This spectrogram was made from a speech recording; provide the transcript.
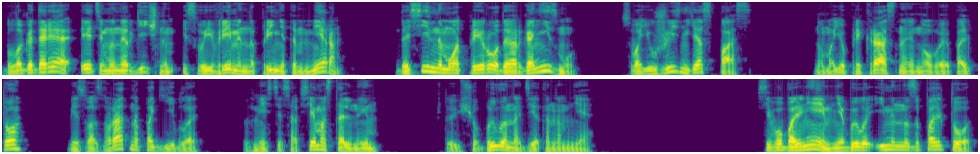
Благодаря этим энергичным и своевременно принятым мерам, да сильному от природы организму, свою жизнь я спас. Но мое прекрасное новое пальто безвозвратно погибло вместе со всем остальным, что еще было надето на мне. Всего больнее мне было именно за пальто,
